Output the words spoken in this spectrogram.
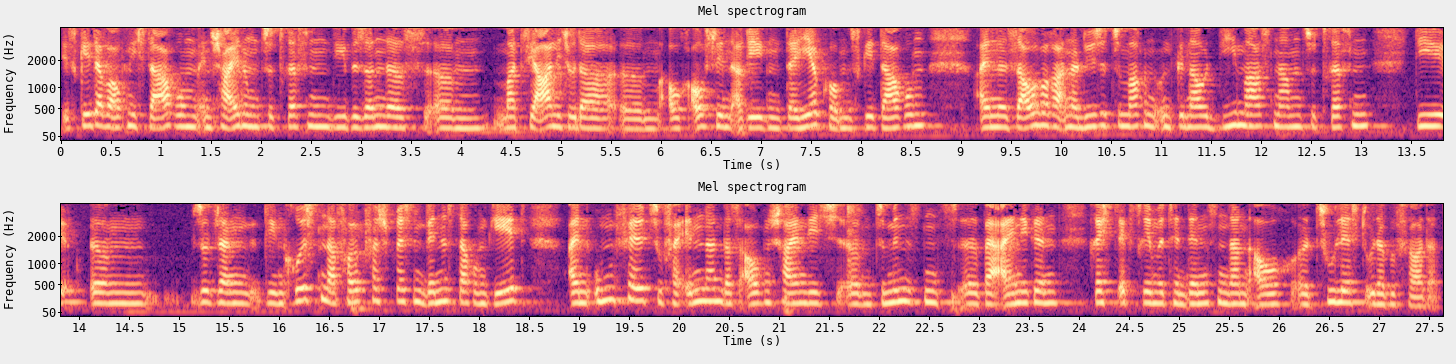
es geht aber auch nicht darum, Entscheidungen zu treffen, die besonders ähm, martialisch oder ähm, auch aufsehenerregend daherkommen. Es geht darum, eine saubere Analyse zu machen und genau die Maßnahmen zu treffen, die ähm, sozusagen den größten Erfolg versprechen, wenn es darum geht, ein Umfeld zu verändern, das augenscheinlich äh, zumindest äh, bei einigen rechtsextreme Tendenzen dann auch äh, zulässt oder befördert.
